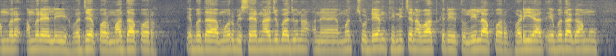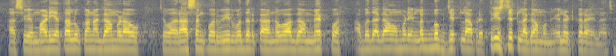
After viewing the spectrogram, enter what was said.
અમરે, અમરેલી, વજેપર, માધાપર એ બધા મોરબી શહેરના આજુબાજુના અને મચ્છુ ડેમથી નીચેના વાત કરીએ તો લીલાપર, ભડિયાદ એ બધા ગામો આ સિવાય માળિયા તાલુકાના ગામડાઓ જેવા રાસંગપર વીરવદરકા નવાગામ મેકપર આ બધા ગામો મળીને લગભગ જેટલા આપણે ત્રીસ જેટલા ગામોને એલર્ટ કરાયેલા છે.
